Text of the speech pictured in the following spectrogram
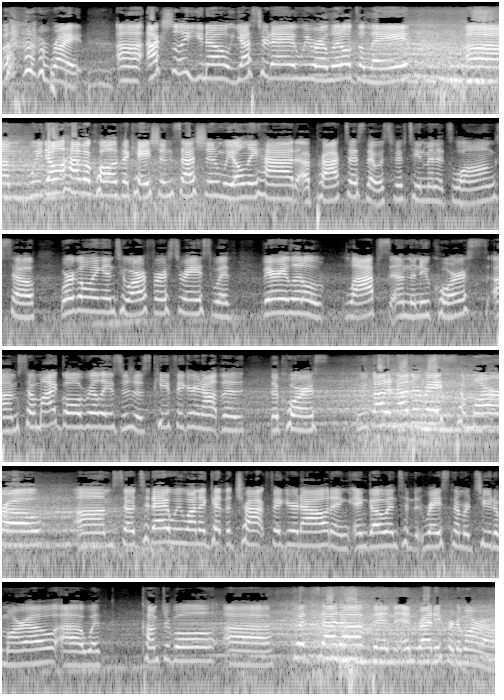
right. Uh, actually, you know, yesterday we were a little delayed. Um, we don't have a qualification session. We only had a practice that was 15 minutes long. So we're going into our first race with very little laps on the new course. Um, so my goal really is to just keep figuring out the, the course. We've got another race tomorrow. Um, so today we want to get the track figured out and, and go into race number two tomorrow uh, with comfortable, uh, good setup, and, and ready for tomorrow.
